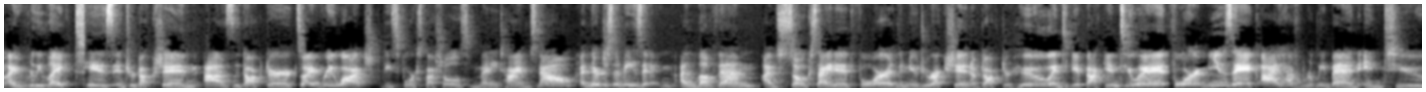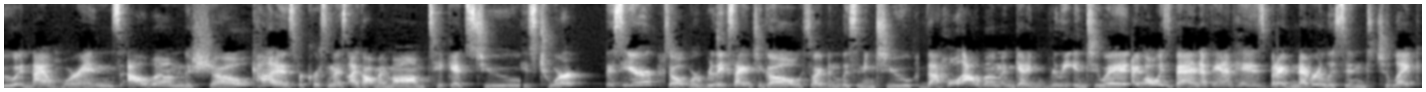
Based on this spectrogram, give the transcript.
I really liked his introduction as the doctor. So I've rewatched these four specials many times now and they're just amazing. I love them. I'm so excited for the new direction of Doctor Who and to get back into it. For music, I have really been into Niall Horan's album, The Show, because for Christmas I got my mom tickets to his tour this year. So we're really excited to go. So I've been listening to that whole album and getting really into it. I've always been a fan of his, but I've never listened to like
